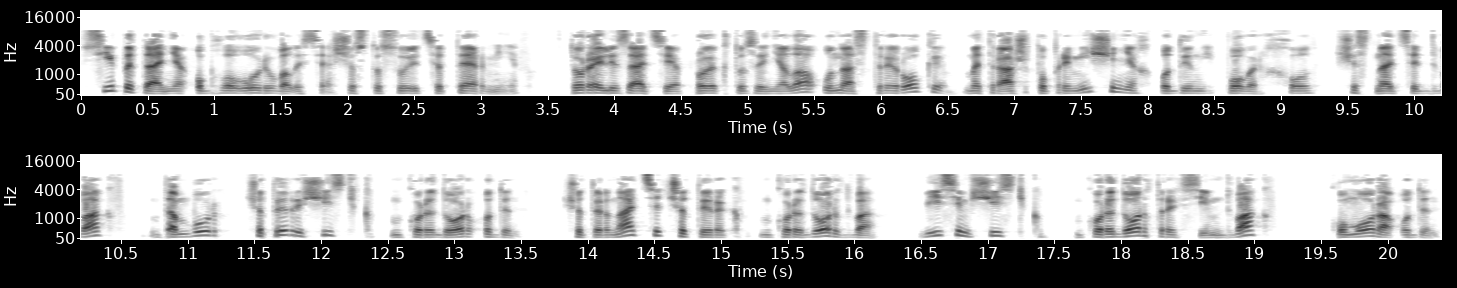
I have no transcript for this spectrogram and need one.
всі питання обговорювалися, що стосуються термінів. То реалізація проекту зайняла у нас три роки, метраж по приміщеннях, один поверх хол, 16-2 кв, тамбур, 4-6 кв, коридор 1, 14-4 кв, коридор 2, 8-6 кв, коридор 3-7-2 кв, комора 1,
